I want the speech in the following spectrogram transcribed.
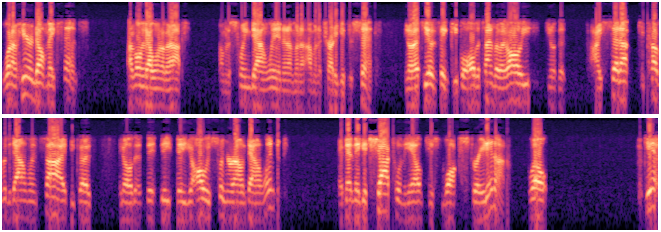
What I'm hearing don't make sense. I've only got one other option. I'm going to swing downwind and I'm going to I'm going to try to get their scent. You know, that's the other thing. People all the time are like, oh, you, you know, that I set up to cover the downwind side because you know they they, they always swing around downwind to me, and then they get shocked when the elk just walks straight in on them. Well, again,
